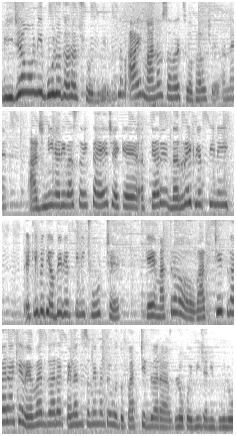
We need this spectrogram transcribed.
બીજાઓની ભૂલો તરત શોધીએ મતલબ આ એક માનવ સહજ સ્વભાવ છે અને આજની નરી વાસ્તવિકતા એ છે કે અત્યારે દરેક વ્યક્તિને એટલી બધી અભિવ્યક્તિની છૂટ છે કે માત્ર વાતચીત દ્વારા કે વ્યવહાર દ્વારા? પહેલાના સમયમાં તો એવું હતું, વાતચીત દ્વારા લોકો એકબીજાની ભૂલો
